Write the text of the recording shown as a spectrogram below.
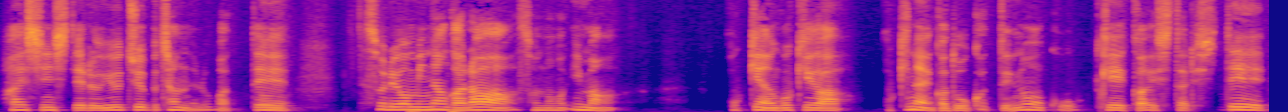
配信してる YouTube チャンネルがあって、うん。それを見ながらその今大きな動きが起きないかどうかっていうのをこう警戒したりして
